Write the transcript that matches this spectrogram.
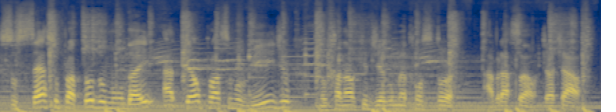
Sucesso para todo mundo aí. Até o próximo vídeo no canal aqui Diego Metro Consultor. Abração, tchau, tchau.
